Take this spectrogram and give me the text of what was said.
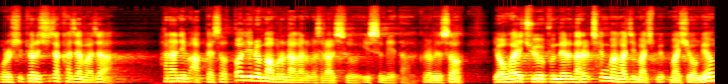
오늘 시편을 시작하자마자 하나님 앞에서 떨리는 마음으로 나가는 것을 알 수 있습니다. 그러면서 여호와의 주요 분내로 나를 책망하지 마시오며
